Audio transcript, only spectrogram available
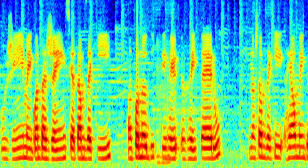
o GIMA, enquanto agência, estamos aqui. Conforme eu disse uhum. reitero, nós estamos aqui realmente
